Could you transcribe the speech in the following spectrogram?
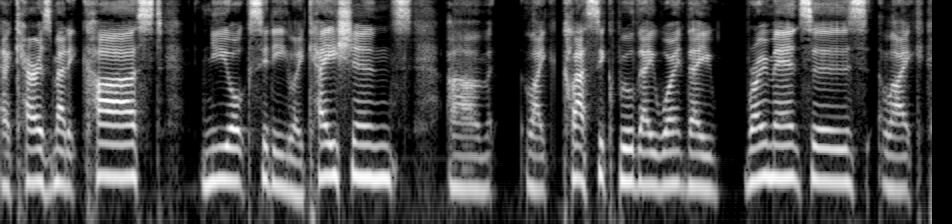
a charismatic cast, New York City locations, um, like classic will they, won't they romances. Like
